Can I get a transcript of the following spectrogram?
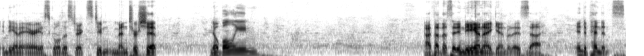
Indiana Area School District, student mentorship, no bullying. I thought that said Indiana again, but it's uh, independence.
